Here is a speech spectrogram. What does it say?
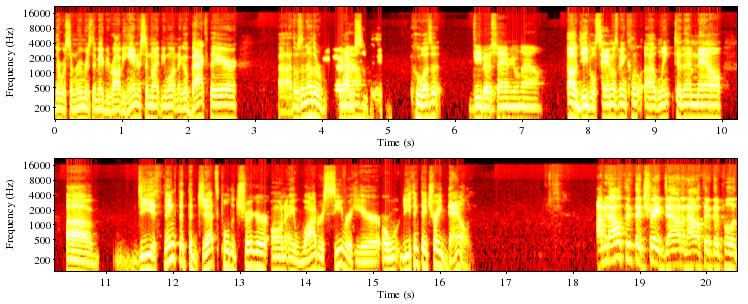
there were some rumors that maybe Robbie Anderson might be wanting to go back there. Uh, there was another who was it? Deebo Samuel now. Oh, Deebo Samuel's been uh, linked to them now. Uh, do you think that the Jets pull the trigger on a wide receiver here, or do you think they trade down? I mean, I don't think they trade down, and I don't think they pull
